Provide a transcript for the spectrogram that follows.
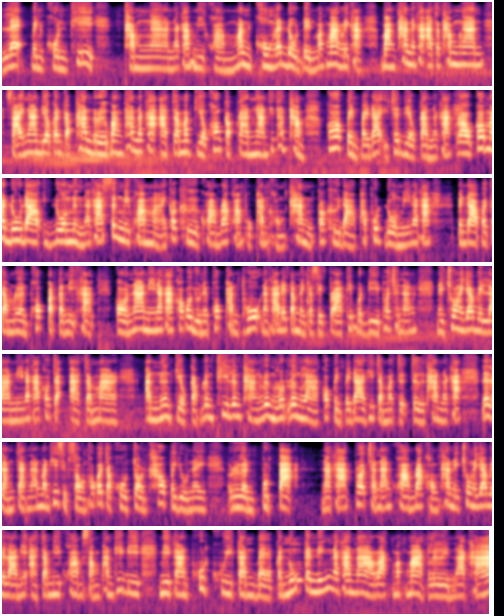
และเป็นคนที่ ทำงานนะคะมีความมั่นคงและโดดเด่นมาก ๆ เลยค่ะ บางท่านนะคะอาจจะทำงานสายงานเดียวกันกับท่าน หรือบางท่านนะคะอาจจะมาเกี่ยวข้องกับการงานที่ท่านทำก็เป็นไปได้อีกเช่นเดียวกันนะคะ เราก็มาดูดาวอีกดวงหนึ่งนะคะ ซึ่งมีความหมายก็คือความรักความผูกพันของท่านก็คือดาวพระพุธดวงนี้นะคะ เป็นดาวประจำเรือนภพปัตตนิค่ะ ก่อนหน้านี้นะคะเขาก็อยู่ในภพพันธุนะคะ ได้ตำแหน่งเกษตราธิบดี เพราะฉะนั้นในช่วงระยะเวลานี้นะคะเขาจะอาจจะมาอันเนื่องเกี่ยวกับเรื่องที่เรื่องทางเรื่องรถเรื่องลา ก็เป็นไปได้ที่จะมาเจอเจอท่านนะคะ และหลังจากนั้นวันที่ 12เขาก็จะโคจรเข้าไปอยู่ในเรือนปุตตะ นะคะ เพราะฉะนั้นความรักของท่านในช่วงระยะเวลานี้อาจจะมีความสัมพันธ์ที่ดี มีการพูดคุยกันแบบกันนุ้งกันนิ้งนะคะ น่ารักมาก ๆเลยนะคะ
